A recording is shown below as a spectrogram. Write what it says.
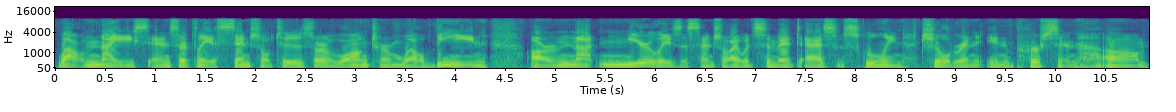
while nice and certainly essential to sort of long-term well-being, are not nearly as essential, I would submit, as schooling children in person. Um,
